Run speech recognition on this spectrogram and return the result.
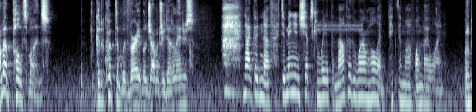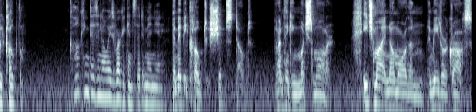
about pulse mines? We could equip them with variable geometry detonators. Not good enough. Dominion ships can wait at the mouth of the wormhole and pick them off one by one. What if we cloak them? Cloaking doesn't always work against the Dominion. It may be cloaked ships don't, but I'm thinking much smaller. Each mine no more than a meter across.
